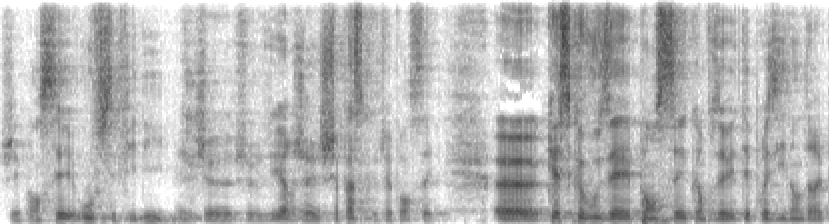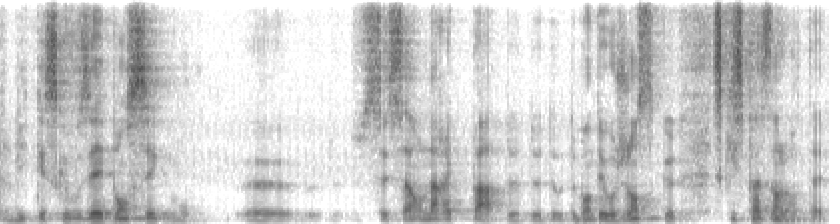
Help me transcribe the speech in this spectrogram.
J'ai pensé, ouf, c'est fini. Mais je, je, veux dire, je ne sais pas ce que j'ai pensé. Euh, qu'est-ce que vous avez pensé quand vous avez été président de la République? Qu'est-ce que vous avez pensé? Bon, euh, c'est ça, on n'arrête pas de, demander aux gens ce, que, ce qui se passe dans leur tête.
